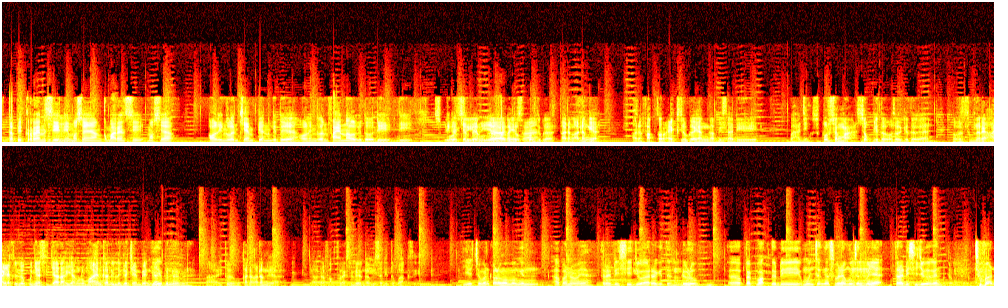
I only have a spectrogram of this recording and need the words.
Tapi keren sih ini Mm-mm. maksudnya yang kemarin sih maksudnya All England Champion gitu ya All England Final gitu di di Liga Spurs sih Champion yang iya gitu Spurs kan juga kadang-kadang ya ada faktor X juga yang nggak bisa di wah anjing Spurs yang masuk gitu maksud gitu kan Terus sebenarnya Ajax juga punya sejarah yang lumayan kan di Liga Champion kan Iya benar benar. nah itu kadang-kadang ya ada faktor X juga yang nggak bisa ditebak sih Iya cuman kalau ngomongin apa namanya tradisi juara gitu. Hmm. Dulu eh, Pep waktu di Munchen kan sebenarnya Munchen Hmm. punya tradisi juga kan. betul-betul Cuman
